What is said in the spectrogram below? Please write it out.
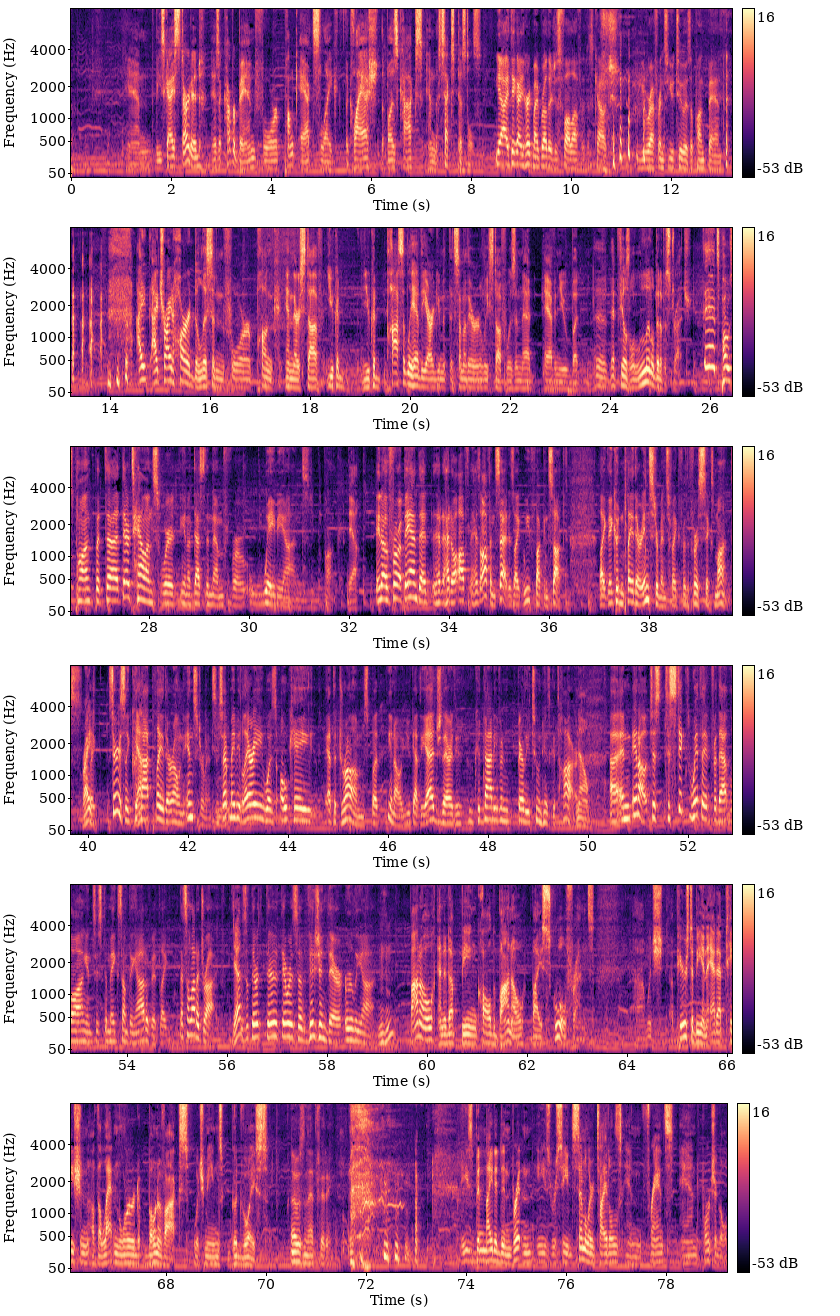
And these guys started as a cover band for punk acts like The Clash, The Buzzcocks, and the Sex Pistols. Yeah, I think I heard my brother just fall off of his couch. you reference U2 as a punk band. I, I tried hard to listen for punk in their stuff. You could you could possibly have the argument that some of their early stuff was in that avenue, but uh, that feels a little bit of a stretch. It's post punk, but uh, their talents were, you know, destined them for way beyond punk. Yeah. You know, for a band that had, had off, has often said is like we fucking sucked. Like they couldn't play their instruments for like for the first six months. Right. Like, seriously, could Yeah. not play their own instruments. Except maybe Larry was okay at the drums, but you know, you got the Edge there who could not even barely tune his guitar. No. Uh, and you know, just to stick with it for that long and just to make something out of it, like that's a lot of drive. Yeah. There, there, there was a vision there early on. Mm-hmm. Bono ended up being called Bono by school friends, which appears to be an adaptation of the Latin word bonavox, which means good voice. That wasn't that fitting. He's been knighted in Britain. He's received similar titles in France and Portugal.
